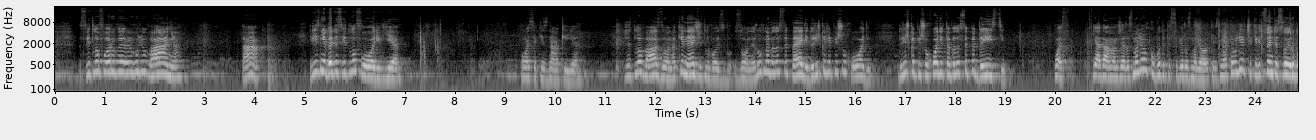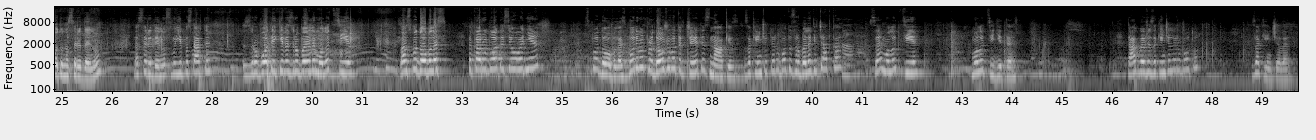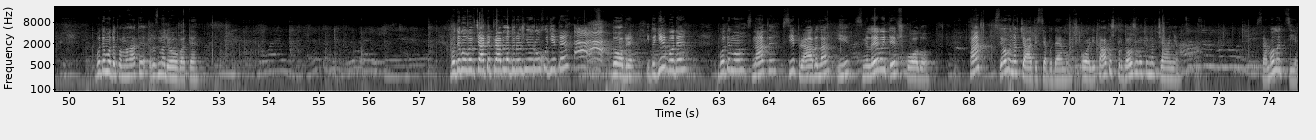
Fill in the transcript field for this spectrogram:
світлофорове регулювання. Так. Різні види світлофорів є. Ось які знаки є. Житлова зона, кінець житлової зони, рух на велосипеді, доріжка для пішоходів, доріжка пішоходів та велосипедистів. Ось, я дам вам вже розмальовку, будете собі розмальовувати. Візьмете олівчик і відсуньте свою роботу на середину. На середину свої поставте з роботи, які ви зробили. Молодці. Вам сподобалась така робота сьогодні? Сподобалась. Будемо продовжувати вчити знаки. Закінчуйте роботу. Зробили дівчатка? Так. Все, молодці. Молодці, діти. Так, ви вже закінчили роботу? Закінчили. Будемо допомагати розмальовувати. Будемо вивчати правила дорожнього руху, діти? Так. Добре. І тоді буде, будемо знати всі правила і сміливо йти в школу. Так, всього навчатися будемо в школі, також продовжувати навчання. Все молодці.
